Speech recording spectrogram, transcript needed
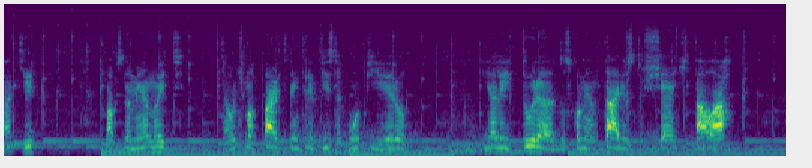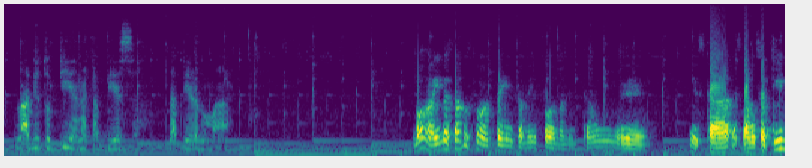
aqui, Papos da Meia-Noite, a última parte da entrevista com o Piero e a leitura dos comentários do chat tá lá, lá Utopia na cabeça da beira do mar. Bom, ainda estamos com tem também forma, então é, está, estamos aqui.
